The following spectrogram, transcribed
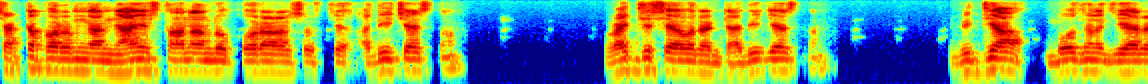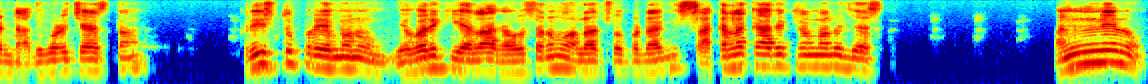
చట్టపరంగా న్యాయస్థానాల్లో పోరాడాల్సి వస్తే అది చేస్తాం. వైద్య సేవలు అంటే అది చేస్తాం. విద్యా బోధన చేయాలంటే అది కూడా చేస్తాం. క్రీస్తు ప్రేమను ఎవరికి ఎలాగ అవసరమో అలా చూపడానికి సకల కార్యక్రమాలు చేస్తాం. అన్నీను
